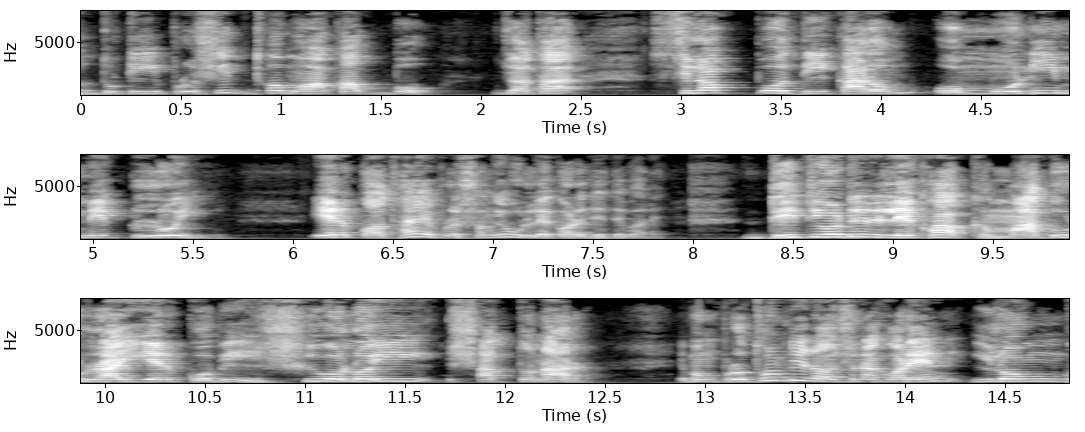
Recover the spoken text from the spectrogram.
দুটি প্রসিদ্ধ মহাকাব্য যথা শিলপ্প দ্বিকারম ও মণি মেকলই এর কথা এ প্রসঙ্গে উল্লেখ করা যেতে পারে। দ্বিতীয়টির লেখক মাদুর রাইয়ের কবি শিওলই সাত্তনার এবং প্রথমটি রচনা করেন ইলঙ্গ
